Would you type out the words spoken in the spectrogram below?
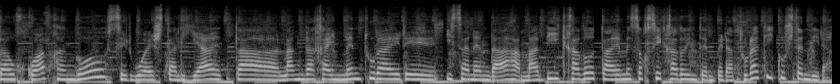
gaurkoa frango, zerua estalia eta langarrain mentura ere izanen da, hama bi grado eta emezorzi gradoin temperaturak ikusten dira.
